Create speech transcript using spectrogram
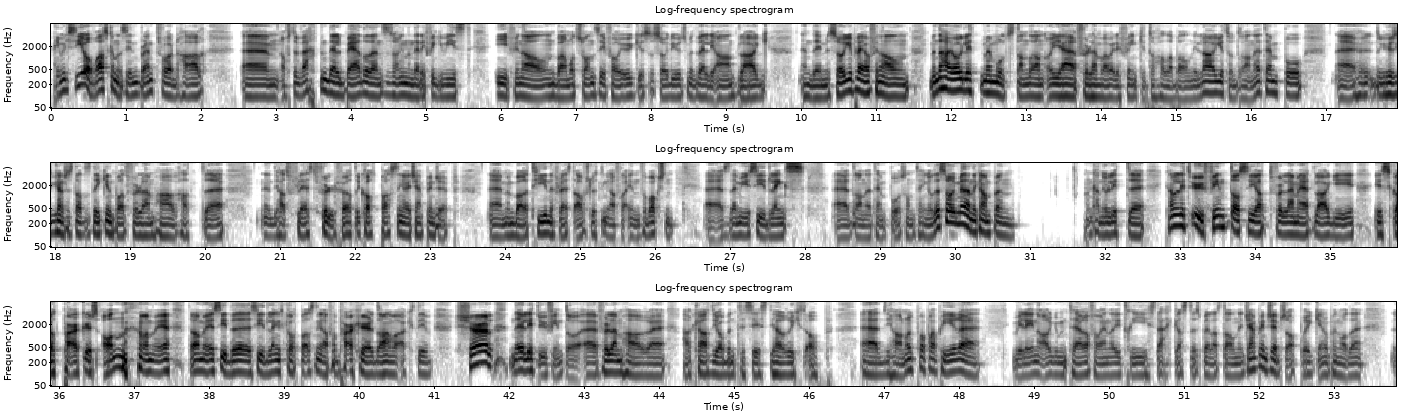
Jeg vil si overraskende, siden Brentford har Um, ofte vært en del bedre denne sesongen enn det de fikk vist i finalen. Bare mot Swansea i forrige uke så så de ut som et veldig annet lag enn det vi så i playoff-finalen. Men det har jo òg litt med motstanderne å gjøre. Fulham var veldig flinke til å holde ballen i laget, til å dra ned tempo. Eh, du husker kanskje statistikken på at Fulham har hatt eh, De har hatt flest fullførte kortpasninger i championship. Eh, men bare tiende flest avslutninger fra innenfor boksen. Eh, så det er mye sidelengs, eh, dra ned tempo og sånne ting. Og det så vi i denne kampen. Han kan jo litt, eh, kan litt ufint å si at Fulham er et lag i, i Scott Parkers ånd. Det var mye, det mye side, sidelengs kortpasninger for Parker da han var aktiv sjøl. Det er jo litt ufint, da. Eh, Fulham har, eh, har klart jobben til sist. De har rykt opp. De har nok på papiret vil jeg nå argumentere for en av de tre sterkeste spillerstallene i championship, så opprykk er nå på en måte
